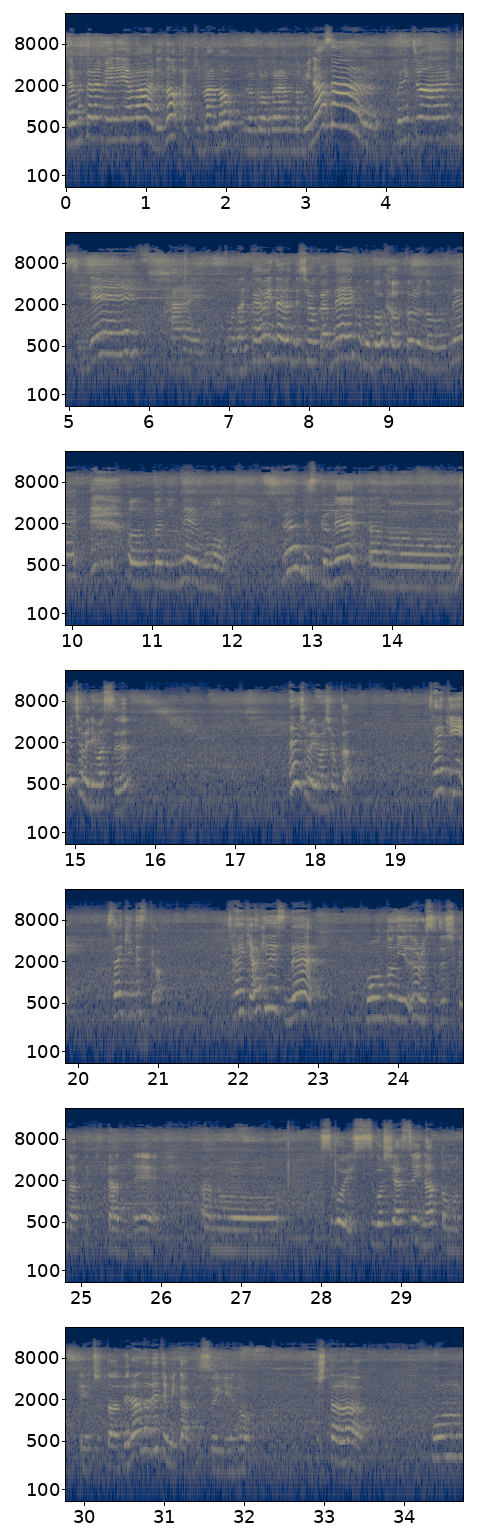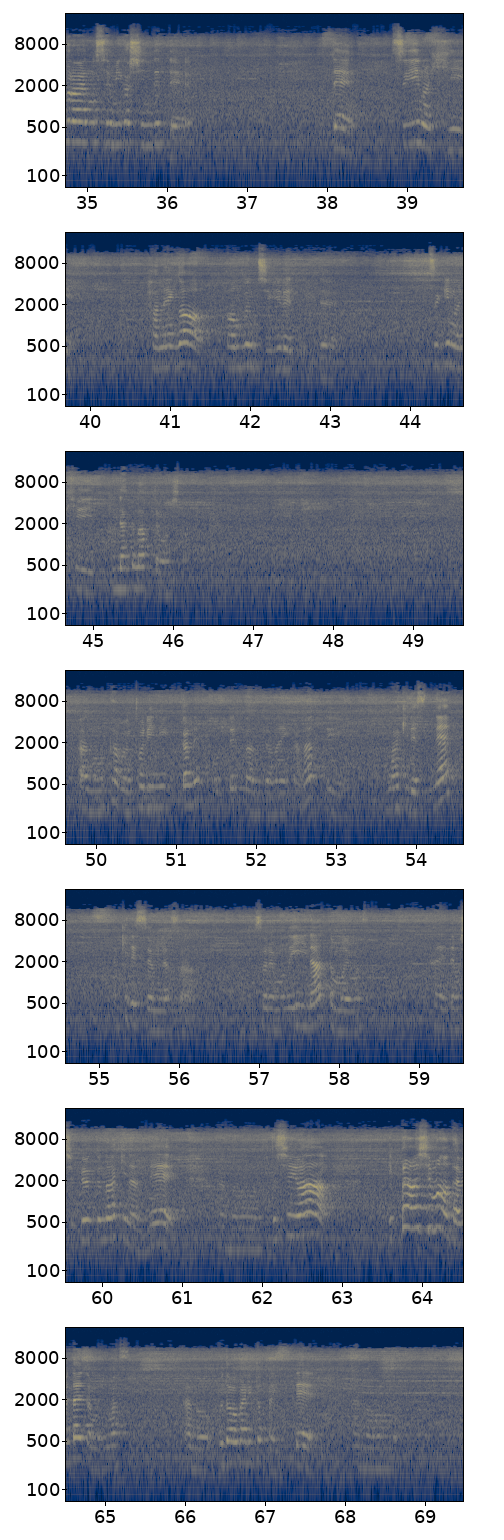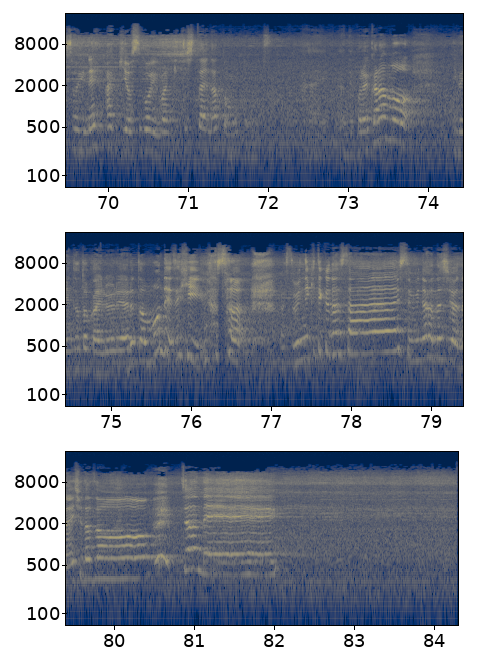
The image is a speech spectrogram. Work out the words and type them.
タイムトラメディアワールド秋葉のブログをご覧の皆さん。こんにちは岸です。はい。もう何回目になるんでしょうかね。この動画を撮るのもね。本当にねもう。何ですかね。あのー、何喋ります？何喋りましょうか？最近。最近ですか？最近秋ですね。本当に夜涼しくなってきたんであのーごい過ごしやすいなと思ってちょっとベランダ出てみたんです家の。そしたらこんぐらいのセミが死んでてで次の日羽が半分ちぎれてて次の日いなくなってました。あの多分鳥がね持ってったんじゃないかなっていう秋ですね。秋ですよ皆さん。それもいいなと思います、はい、でも食欲の秋なんで、あの私はいっぱい美味しいものを食べたいと思います。あのぶどう狩りとか行ってあのそういうね秋をすごい満喫したいなと思ってます、はい、なんでこれからもイベントとかいろいろやると思うんでぜひ皆さん遊びに来てください。セミの話は内緒だぞ。じゃあね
